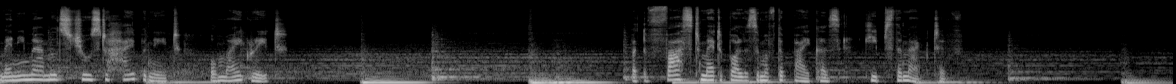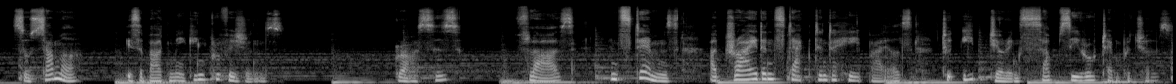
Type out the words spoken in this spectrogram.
many mammals choose to hibernate or migrate. But the fast metabolism of the pikas keeps them active. So summer is about making provisions. Grasses, flowers, and stems are dried and stacked into hay piles to eat during sub zero temperatures.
